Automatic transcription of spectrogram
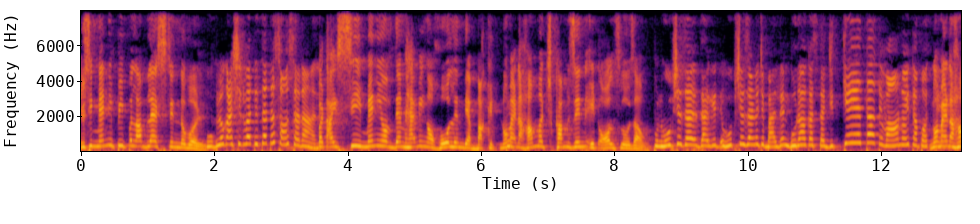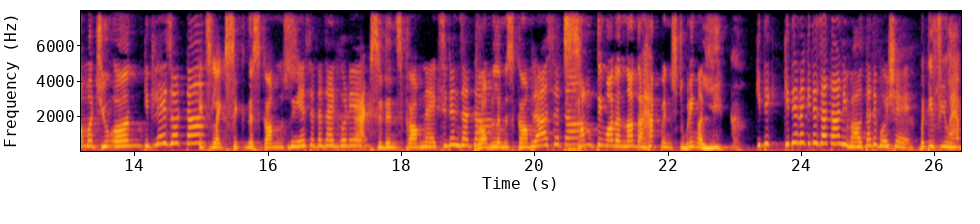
You see, many people are blessed in the world, खूब लोक आशिर्वादीत जाता संवसारान but I see many of them having a hole in their bucket. No matter how much comes in, it all flows out. पूण खुबशे जा- जागे खुबशे जाणांचे बालदेन बुराक आसता जितके येता ते व्हांवन वयता No पोते matter how much you earn, कितलेय जोडटा it's like sickness comes, दुयेंस येता जायत गोडे accidents come, ना एक्सिडेंट जाता problems come, त्रास येता something or another happens to bring a leak. किती किती ना किती जाता आणि व्हावता ते पयशे but if you have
